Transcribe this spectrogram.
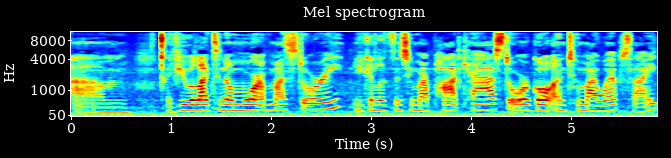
Um, if you would like to know more of my story, you can listen to my podcast or go onto my website,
